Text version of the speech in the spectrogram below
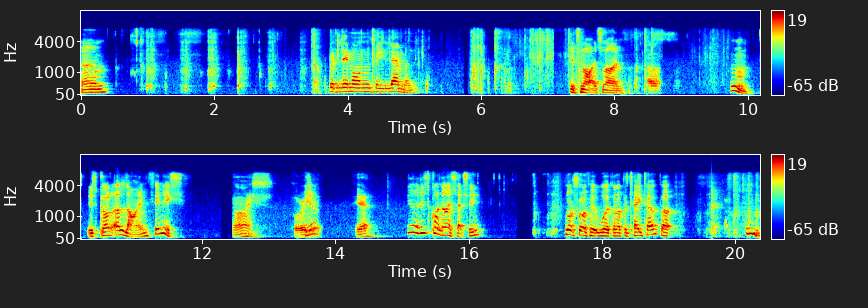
Um, Would lemon be lemon? it's not. It's lime. Oh, Hmm. It's got a lime finish. nice. Or is Yeah. it? Yeah. Yeah, it is quite nice actually. Not sure if it would work on a potato, but hmm.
